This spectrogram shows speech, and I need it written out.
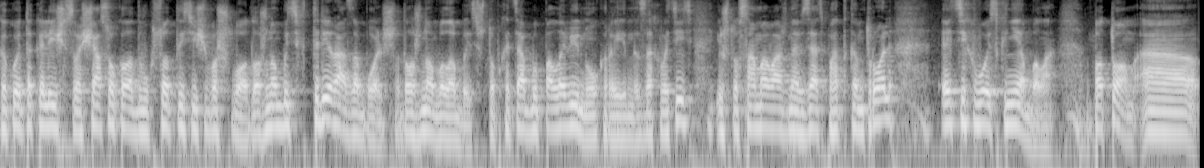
Какое-то количество. Сейчас около 200 тысяч вошло. Должно быть в три раза больше. Должно было быть, чтобы хотя бы половину Украины захватить. И что самое важное, взять под контроль. Этих войск не было. Потом э,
